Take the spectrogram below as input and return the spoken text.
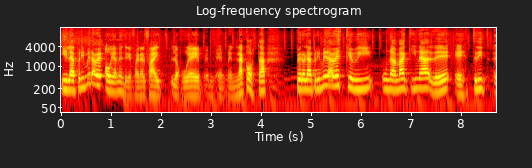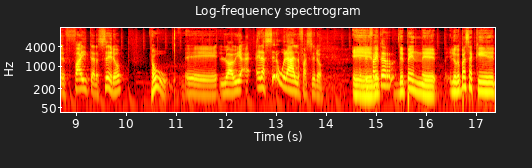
Y la primera vez, obviamente que Final Fight lo jugué en, en- en la costa, pero la primera vez que vi una máquina de Street Fighter 0, Uh. eh, lo había. ¿Era 0 o era Alpha 0? Eh, Street de- Fighter- depende. Lo que pasa es que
